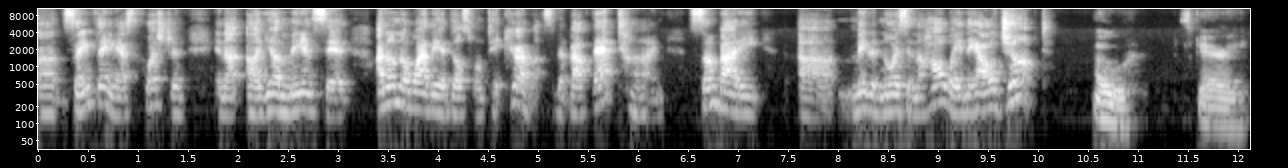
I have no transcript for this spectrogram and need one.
Uh, same thing asked the question. And a, a, young man said i don't know why the adults won't take care of us. And about that time somebody uh, made a noise in the hallway and they all jumped. Oh scary.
